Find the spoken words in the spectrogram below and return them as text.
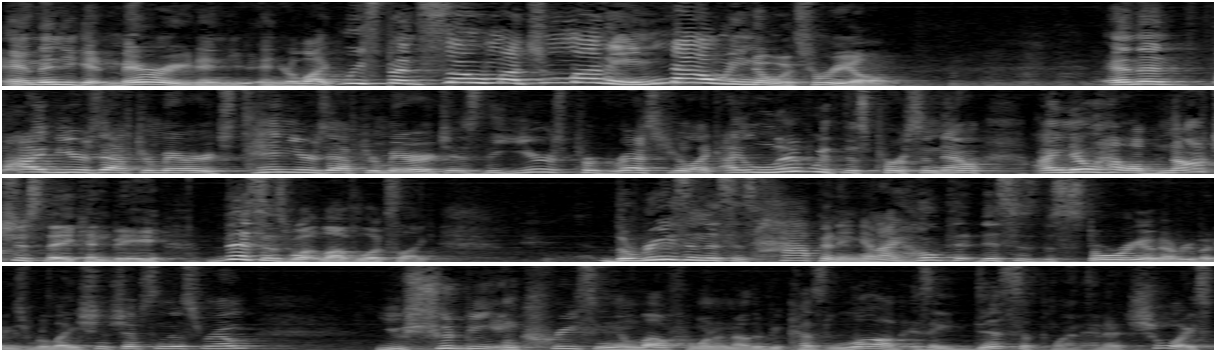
And then you get married and, you, and you're like, we spent so much money. Now we know it's real. And then five years after marriage, 10 years after marriage, as the years progress, you're like, I live with this person now. I know how obnoxious they can be. This is what love looks like. The reason this is happening, and I hope that this is the story of everybody's relationships in this room, you should be increasing in love for one another because love is a discipline and a choice.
